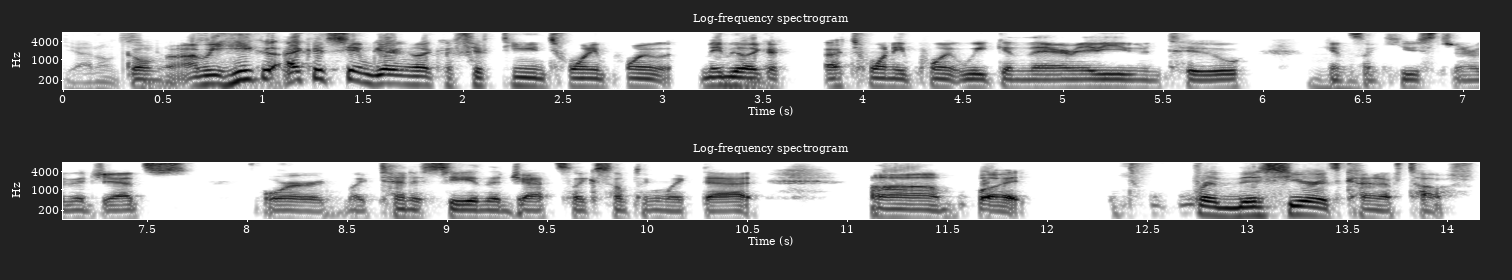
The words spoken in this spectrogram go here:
yeah, I don't going. I mean, he could, I could see him getting like a 15, 20 point, maybe like a, a 20 point week in there, maybe even two Mhm. against like Houston or the Jets or like Tennessee and the Jets, like something like that. Um, but for this year, it's kind of tough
